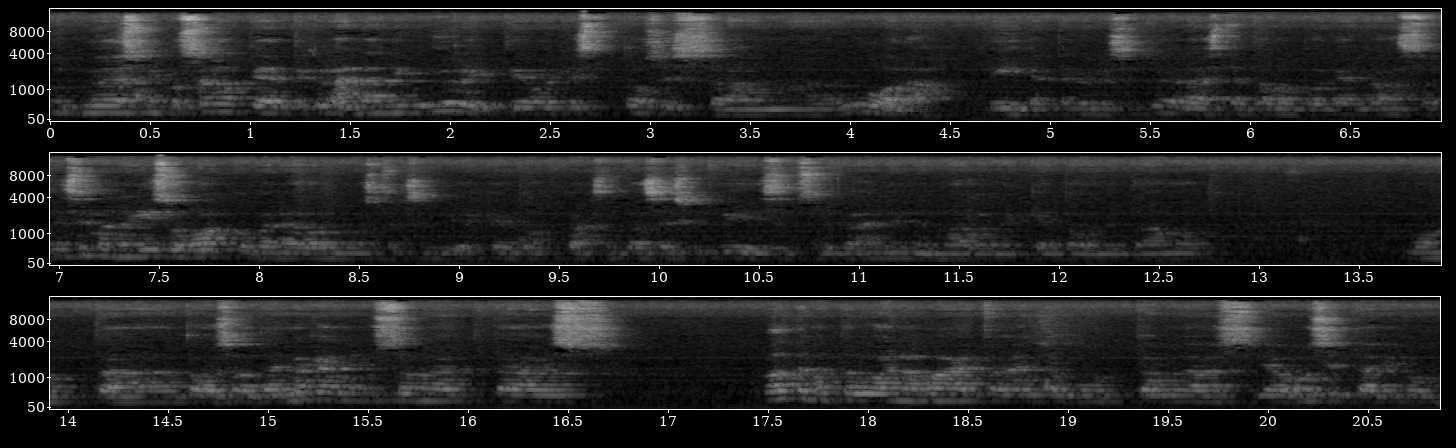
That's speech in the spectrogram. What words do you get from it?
Mutta myös niin kuin sanottiin, että kyllähän nämä niin yritti oikeasti tosissaan luoda liikettä yhdessä työläisten ja talonpoikien kanssa. Ensimmäinen iso lakko Venäjällä oli muistaakseni ehkä 1875, että se oli vähän ennen Naronikkeen toimintaa, mutta Mutta toisaalta en mäkään niin sano, että olisi välttämättä ollut aina vaihtoehto, mutta myös ja osittain, niin kuin,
